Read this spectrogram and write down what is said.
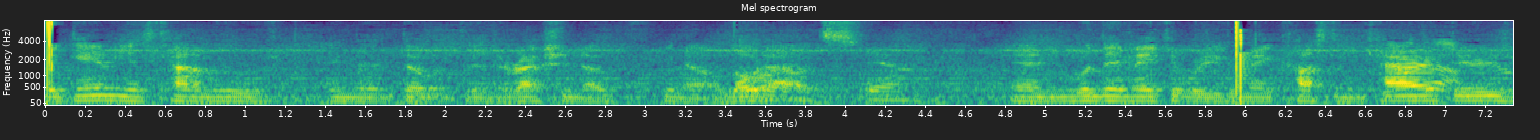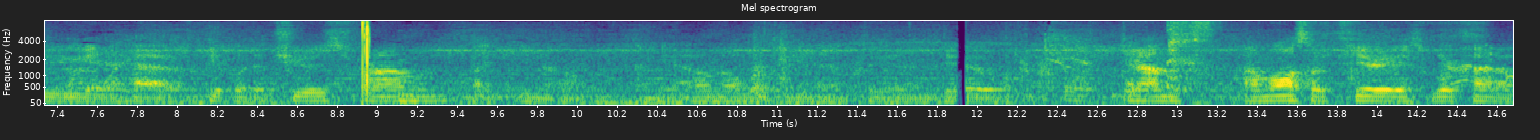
but gaming has kind of moved in the, the, the direction of you know loadouts. Yeah. And would they make it where you can make custom characters, or you're going to have people to choose from? Like you know, I mean, I don't know what they're going to they're going to do. And I'm I'm also curious what kind of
